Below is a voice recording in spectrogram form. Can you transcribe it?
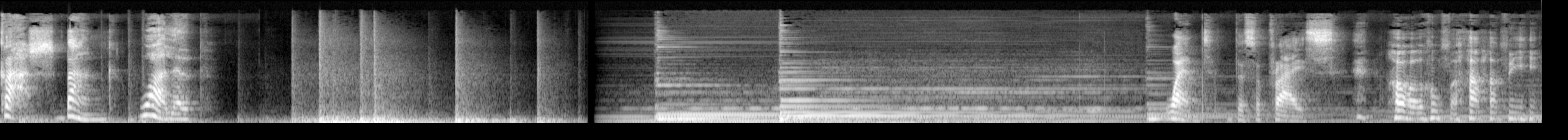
Crash, bang, wallop. Went the surprise. Oh, mommy,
